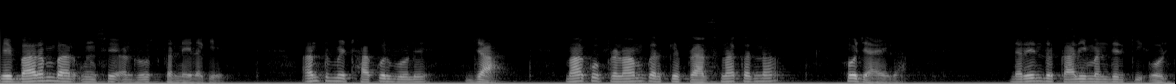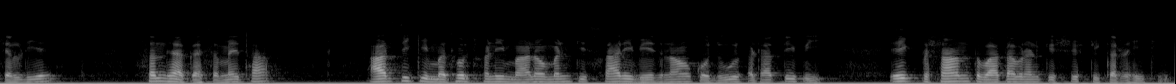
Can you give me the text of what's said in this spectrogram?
वे बारंबार उनसे अनुरोध करने लगे। अंत में ठाकुर बोले, जा, माँ को प्रणाम करके प्रार्थना करना हो जाएगा। नरेंद्र काली मंदिर की ओर चल दिए। संध्या का समय था। आरती की मधुर ध्वनि मानव मन की सारी वेदनाओं को दूर हटाती हुई एक प्रशांत वातावरण की सृष्टि कर रही थी।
